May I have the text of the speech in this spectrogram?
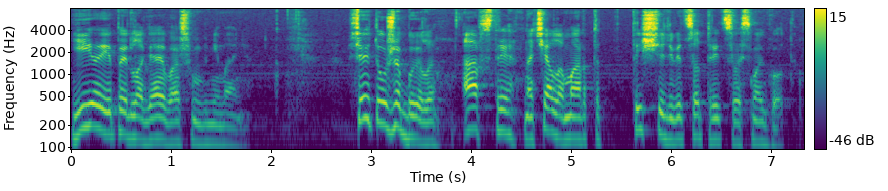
Ее и предлагаю вашему вниманию. Все это уже было. Австрия, начало марта 1938 год –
